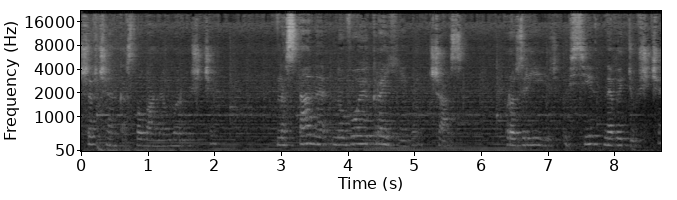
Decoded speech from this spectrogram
Шевченка слова невмирущі, настане нової країни час, прозріють усі невидющі.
